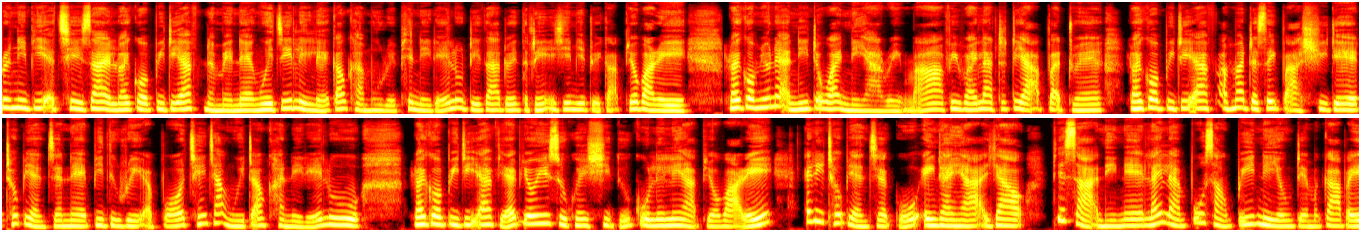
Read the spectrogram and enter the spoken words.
ခရနီပြည်အခြေဆိုင် Lyco PDF နာမည်နဲ့ငွေကြေးလိမ်လည်ကောက်ခံမှုတွေဖြစ်နေတယ်လို့ဒေတာတွင်သတင်းအရင်းမြစ်တွေကပြောပါတယ်။ Lyco မျိုးနဲ့အနီးတစ်ဝိုက်နေရာတွေမှာဖေဖော်ဝါရီလတတိယအပတ်တွင် Lyco PDF အမှတ်တစိပ်ပါရှိတဲ့ထုတ်ပြန်ချက်နဲ့ပြည်သူတွေအပေါ်ချင်းချောက်ငွေတောင်းခံနေတယ်လို့ Lyco PDF ရဲ့ပြောရေးဆိုခွင့်ရှိသူကိုလင်းလင်းကပြောပါတယ်။အဲ့ဒီထုတ်ပြန်ချက်ကိုအိမ်တိုင်ရာအရောက် ပြစ်စာအနေနဲ့လိုက်လံပို့ဆောင်ပေးနေုံတင်မကပဲ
